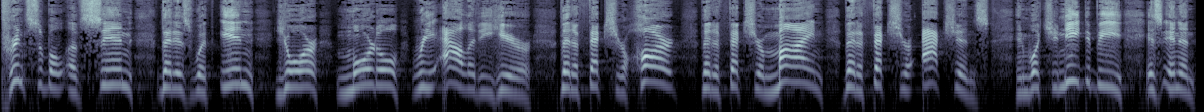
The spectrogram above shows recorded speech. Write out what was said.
principle of sin that is within your mortal reality here, that affects your heart, that affects your mind, that affects your actions. And what you need to be is in a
